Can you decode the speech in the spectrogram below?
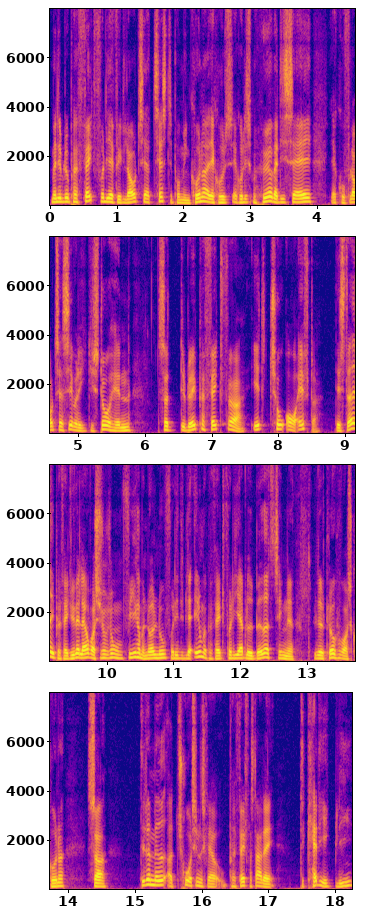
Men det blev perfekt, fordi jeg fik lov til at teste på mine kunder. Jeg kunne, jeg kunne ligesom høre, hvad de sagde. Jeg kunne få lov til at se, hvor de gik stå henne. Så det blev ikke perfekt før et, to år efter. Det er stadig ikke perfekt. Vi vil lave vores situation 4.0 nu, fordi det bliver endnu mere perfekt, fordi jeg er blevet bedre til tingene. Vi bliver kloge på vores kunder. Så det der med at tro, at tingene skal være perfekt fra start af, det kan de ikke blive.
